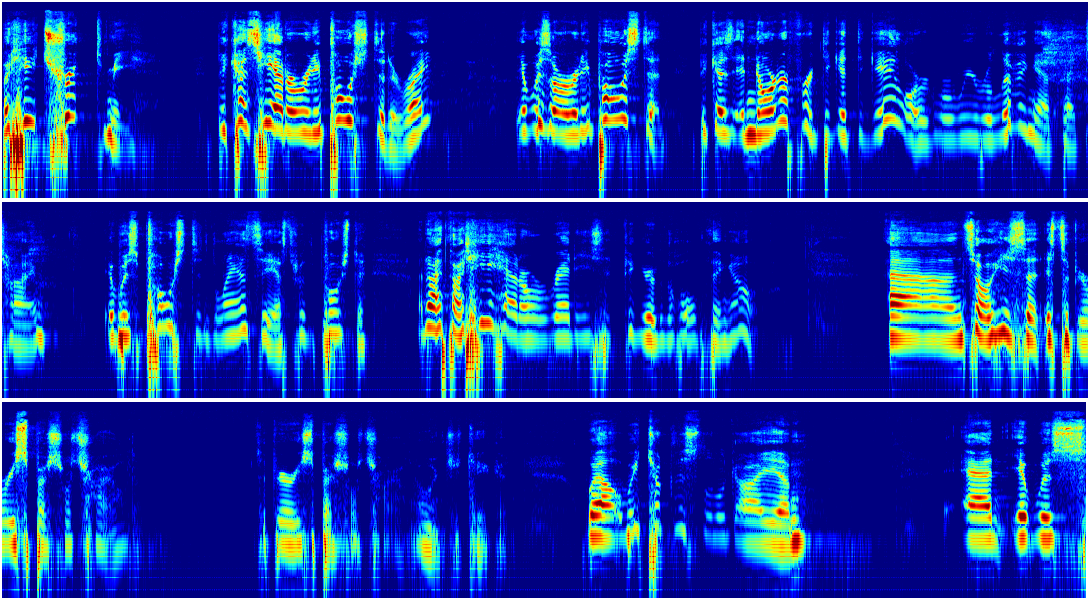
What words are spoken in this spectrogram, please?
But he tricked me because he had already posted it, right? It was already posted. Because in order for it to get to Gaylord, where we were living at that time, it was posted Lansing. That's where the post. And I thought he had already figured the whole thing out. And so he said, It's a very special child. It's a very special child. I want you to take it. Well, we took this little guy in, and it was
